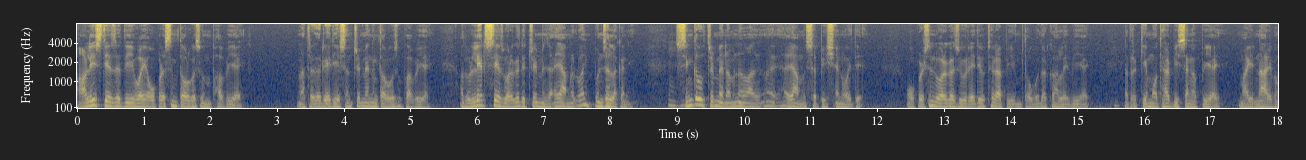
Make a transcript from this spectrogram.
ꯑꯥꯔꯂꯤ ꯁ꯭ꯇꯦꯖꯇꯗꯤ ꯍꯣꯏ ꯑꯣꯄꯔꯦꯁꯟ ꯇꯧꯔꯒꯁꯨ ꯑꯗꯨꯝ ꯐꯕ ꯌꯥꯏ ꯅꯠꯇ꯭ꯔꯒ ꯔꯦꯗꯤꯌꯦꯁꯟ ꯇ꯭ꯔꯤꯠꯃꯦꯟ ꯇꯧꯔꯒꯁꯨ ꯐꯕ ꯌꯥꯏ ꯑꯗꯨ ꯂꯦꯠ ꯁ꯭ꯇꯦꯖ ꯑꯣꯏꯔꯒꯗꯤ ꯇ꯭ꯔꯤꯠꯃꯦꯟꯁꯦ ꯑꯌꯥꯝꯕꯅ ꯂꯣꯏ ꯄꯨꯟꯁꯤꯜꯂꯛꯀꯅꯤ ꯁꯤꯡꯒꯜ ꯇ꯭ꯔꯤꯠꯃꯦꯟ ꯑꯃꯅ ꯑꯌꯥꯝꯕ ꯁꯐꯤꯁꯤꯌꯦꯟ ꯑꯣꯏꯗꯦ ꯑꯣꯄꯔꯦꯁꯟ ꯂꯣꯏꯔꯒꯁꯨ ꯔꯦꯗꯤꯑꯣꯊꯦꯔꯥꯄꯤ ꯇꯧꯕ ꯗꯔꯀꯥꯔ ꯂꯩꯕ ꯌꯥꯏ ꯅꯠꯇ꯭ꯔꯒ ꯀꯦꯃꯣꯊꯦꯔꯥꯄꯤ ꯆꯪꯉꯛꯄ ꯌꯥꯏ ꯃꯥꯒꯤ ꯅꯥꯔꯤꯕ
